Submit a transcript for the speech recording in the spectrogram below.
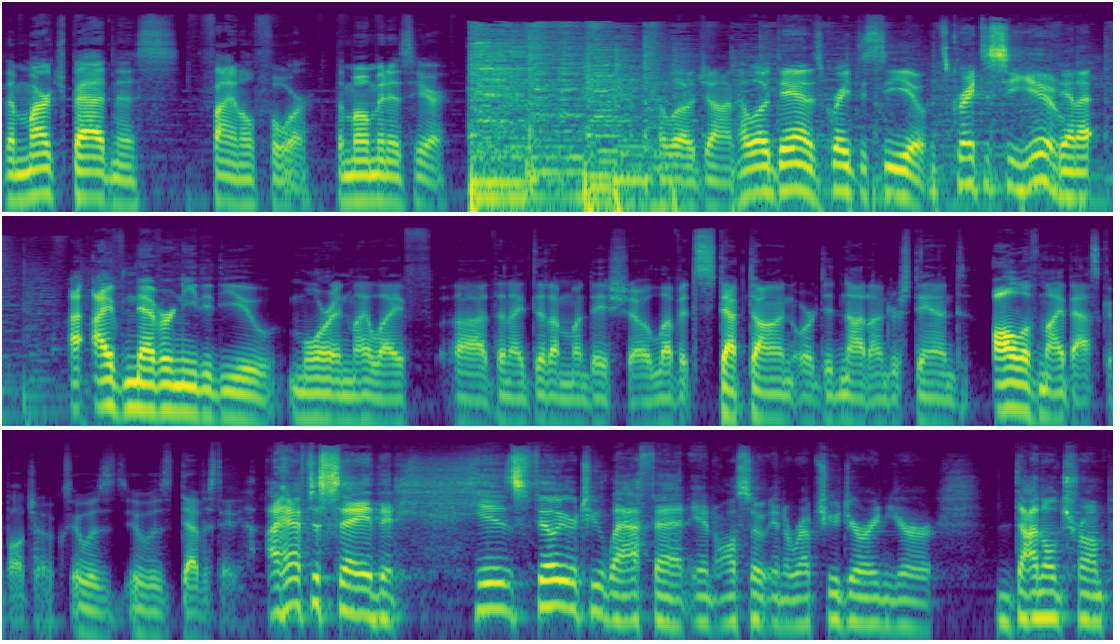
the March Badness Final Four. The moment is here. Hello, Jon. Hello, Dan. It's great to see you. It's great to see you. Dan, I, I, I've never needed you more in my life uh, than I did on Monday's show. Lovett stepped on or did not understand all of my basketball jokes. It was it was devastating. I have to say that his failure to laugh at and also interrupt you during your Donald Trump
